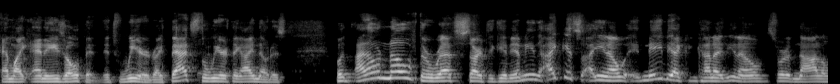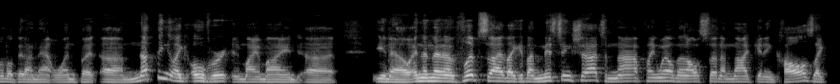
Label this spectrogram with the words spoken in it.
and like and he's open. It's weird, right? That's the weird thing I noticed. But I don't know if the refs start to give you. I mean, I guess you know maybe I can kind of you know sort of nod a little bit on that one, but um, nothing like overt in my mind. Uh, you know, and then, then on the flip side, like if I'm missing shots, I'm not playing well, then all of a sudden I'm not getting calls. Like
